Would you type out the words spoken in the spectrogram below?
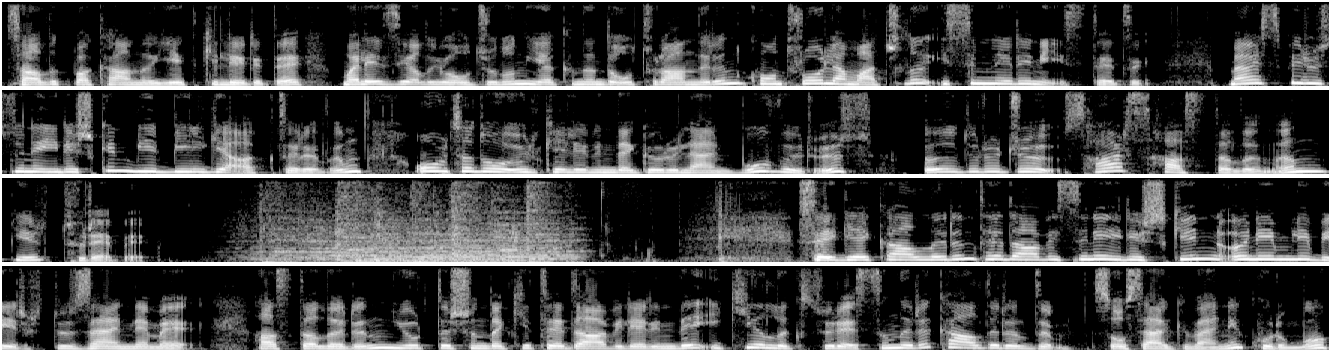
Sağlık Bakanlığı yetkilileri de Malezyalı yolcunun yakınında oturanların kontrol amaçlı isimlerini istedi. MERS virüsüne ilişkin bir bilgi aktaralım. Orta Doğu ülkelerinde görülen bu virüs öldürücü SARS hastalığının bir türevi. SGK'ların tedavisine ilişkin önemli bir düzenleme. Hastaların yurt dışındaki tedavilerinde 2 yıllık süre sınırı kaldırıldı. Sosyal Güvenlik Kurumu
